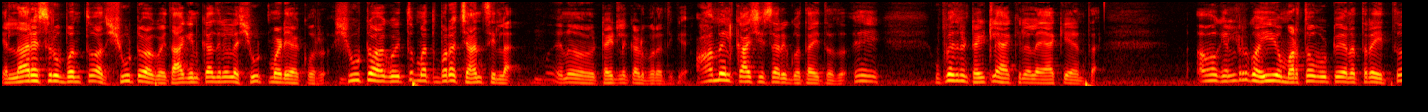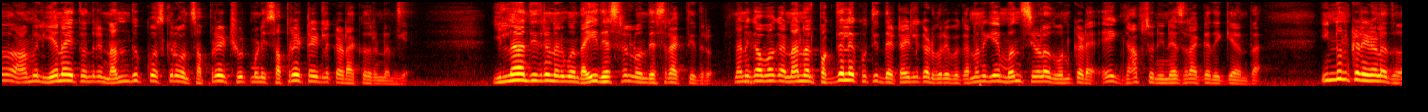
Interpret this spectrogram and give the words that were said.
ಎಲ್ಲರ ಹೆಸರು ಬಂತು, ಅದು ಶೂಟು ಆಗೋಯ್ತು. ಆಗಿನ ಕಾಲದಲ್ಲೆಲ್ಲ ಶೂಟ್ ಮಾಡಿ ಹಾಕೋರು. ಶೂಟು ಆಗೋಯ್ತು, ಮತ್ತು ಬರೋ ಚಾನ್ಸ್ ಇಲ್ಲ. ಏನು ಟೈಟ್ಲ್ ಕಾರ್ಡ್ ಬರೋದಕ್ಕೆ. ಆಮೇಲೆ ಕಾಶಿ ಸಾರಿಗೆ ಗೊತ್ತಾಯ್ತು ಅದು. ಏಯ್ ಉಪೇಂದ್ರ ಟೈಟ್ಲೇ ಹಾಕಿಲ್ಲಲ್ಲ, ಯಾಕೆ ಅಂತ? ಅವಾಗ ಎಲ್ರಿಗೂ ಅಯ್ಯೋ, ಮರ್ತೋಗ್ಬಿಟ್ಟು ಏನೋ ಥರ ಇತ್ತು. ಆಮೇಲೆ ಏನಾಯ್ತು ಅಂದರೆ ನಂದಕ್ಕೋಸ್ಕರ ಒಂದು ಸಪ್ರೇಟ್ ಶೂಟ್ ಮಾಡಿ ಸಪ್ರೇಟ್ ಟೈಟ್ಲ್ ಕಾರ್ಡ್ ಹಾಕಿದ್ರು ನನಗೆ. ಇಲ್ಲ ಅಂದಿದ್ರೆ ನನಗೊಂದು ಐದು ಹೆಸರಲ್ಲಿ ಒಂದು ಹೆಸರು ಹಾಕ್ತಿದ್ರು. ನನಗೆ ಅವಾಗ ನಾನು ಅಲ್ಲಿ ಪಕ್ಕದಲ್ಲೇ ಕೂತಿದ್ದೆ ಟೈಟ್ಲ್ ಕಾರ್ಡ್ ಬರೀಬೇಕು? ನನಗೆ ಮನ್ಸು ಹೇಳೋದು ಒಂದು ಕಡೆ. ಏಯ್ ಜ್ಞಾಪ್ಸು ನಿನ್ನ ಹೆಸರು ಹಾಕೋದಕ್ಕೆ ಅಂತ. ಇನ್ನೊಂದು ಕಡೆ ಹೇಳೋದು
